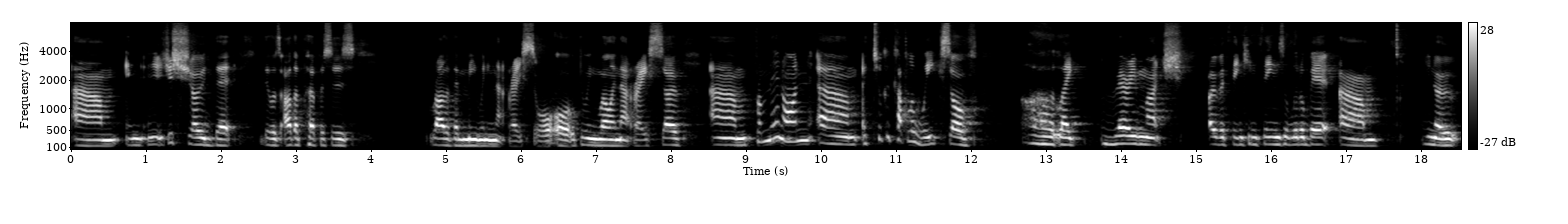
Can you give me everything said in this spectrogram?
um, and, and it just showed that there was other purposes rather than me winning that race or, or doing well in that race. So um, from then on, um, it took a couple of weeks of uh, like very much overthinking things a little bit. Um, you know,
